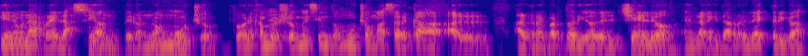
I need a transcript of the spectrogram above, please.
tiene una relación, pero no mucho. Por ejemplo, yo me siento mucho más cerca al, al repertorio del cello en la guitarra eléctrica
